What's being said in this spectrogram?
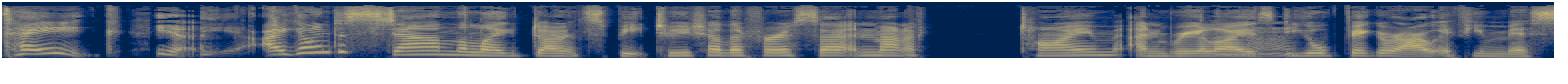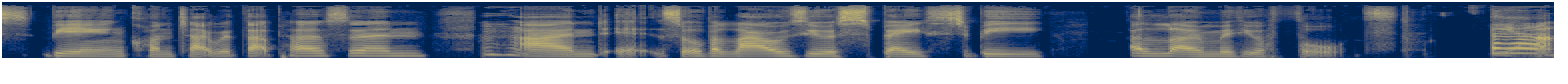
take yeah. i understand the like don't speak to each other for a certain amount of time and realize Mhm. you'll figure out if you miss being in contact with that person Mhm. and it sort of allows you a space to be alone with your thoughts that yeah.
